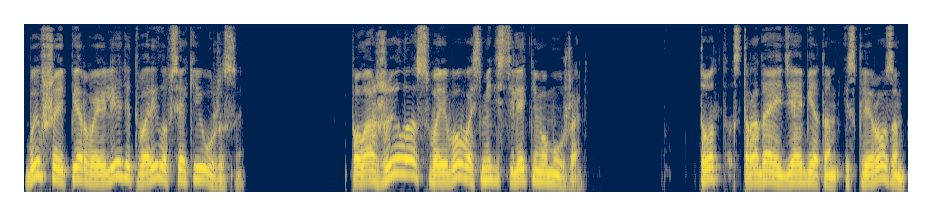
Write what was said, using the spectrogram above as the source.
бывшая первая леди творила всякие ужасы. Положила своего 80-летнего мужа. Тот, страдая диабетом и склерозом,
